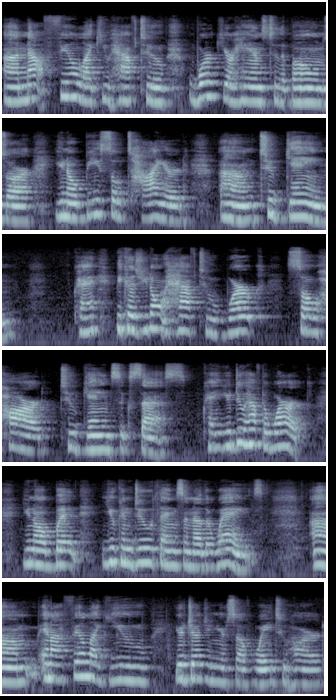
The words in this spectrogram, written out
Uh, not feel like you have to work your hands to the bones or, you know, be so tired um, to gain. Okay? Because you don't have to work so hard to gain success. Okay, you do have to work, you know, but you can do things in other ways. Um, and I feel like you, you're judging yourself way too hard.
